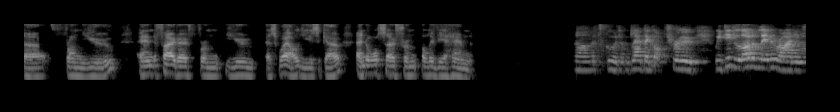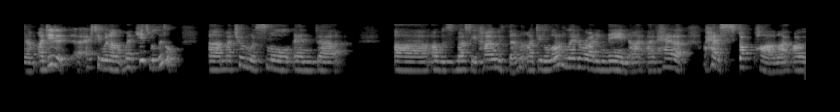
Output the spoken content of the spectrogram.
uh, from you and a photo from you as well years ago, and also from Olivia Hamnett. Oh, that's good. I'm glad they got through. We did a lot of letter writing. Um, I did it uh, actually when I, my kids were little. Uh, my children were small, and uh, uh, I was mostly at home with them. I did a lot of letter writing then. I, have had a I had a stockpile, and I, I,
